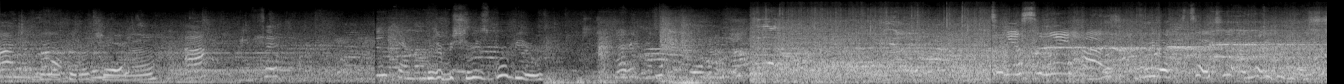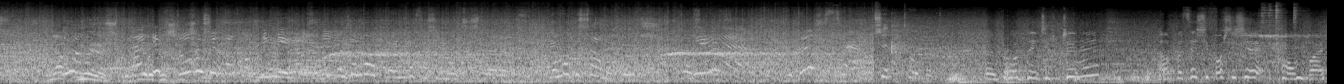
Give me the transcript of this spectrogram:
A, Bilety rodzinne. a, ty... Żebyś się nie zgubił. Nie słychać. Wy jak chcecie, a ja idę jeść. Ja dopiero Będzie wyszliśmy. czuło się to Nie będę mokra, nie chcę się moczyć teraz. Ja mogę sama pójść. Przed tobą. Dziewczyny, a faceci poszli się kąpać.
